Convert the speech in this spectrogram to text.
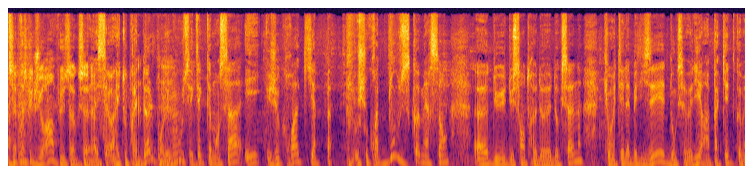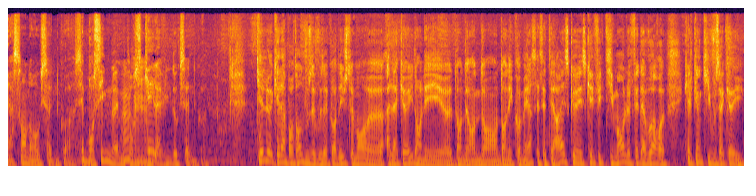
C'est presque le Jura en plus, ça, on est tout près de Dole pour le Mhm. coup, c'est exactement ça. Et je crois qu'il y a je crois 12 commerçants euh, du, du centre d'Auxonne qui ont été labellisés. Donc ça veut dire un paquet de commerçants dans Auxonne, quoi. C'est bon signe même pour ce Mhm. qu'est la ville d'Auxonne, quoi. Quelle, quelle importance vous vous accordez justement euh, à l'accueil dans les euh, dans, dans, dans, les commerces, etc. Est-ce que est-ce qu'effectivement le fait d'avoir euh, quelqu'un qui vous accueille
